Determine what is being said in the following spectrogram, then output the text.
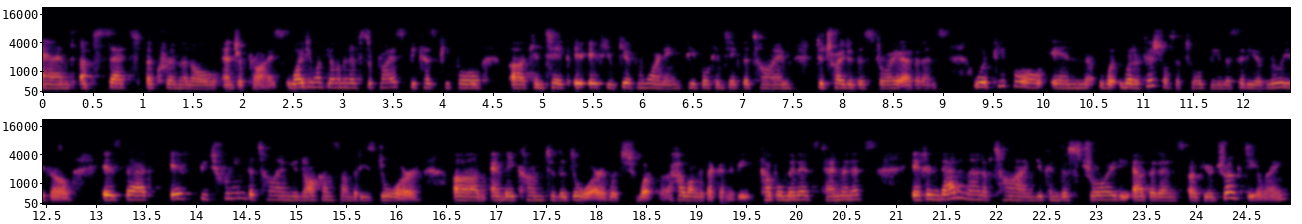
and upset a criminal enterprise. Why do you want the element of surprise? Because people uh, can take, if you give warning, people can take the time to try to destroy evidence. What people in, what, what officials have told me in the city of Louisville is that if between the time you knock on somebody's door um, and they come to the door, which what, how long is that going to be? A couple minutes, 10 minutes? If in that amount of time you can destroy the evidence of your drug dealing,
